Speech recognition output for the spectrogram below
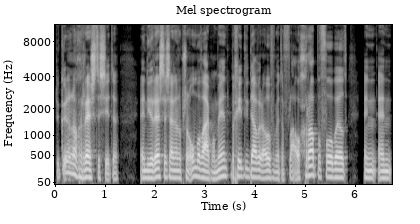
Er kunnen nog resten zitten. En die resten zijn dan op zo'n onbewaakt moment, begint hij daar weer over met een flauwe grap bijvoorbeeld. En, en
